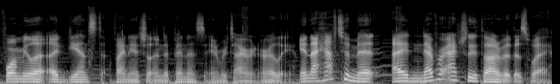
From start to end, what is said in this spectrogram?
formula against financial independence and retiring early. And I have to admit, I had never actually thought of it this way.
